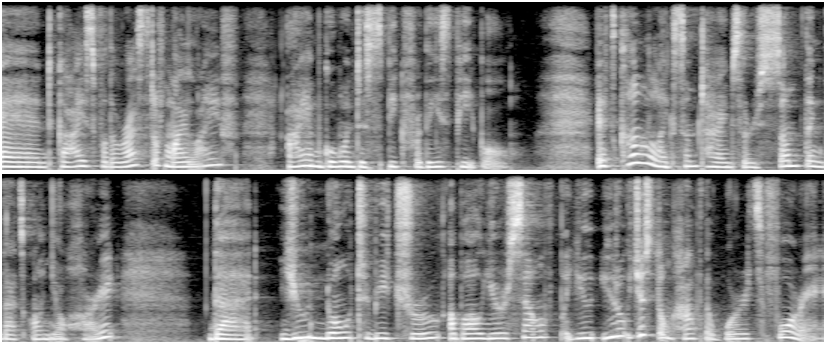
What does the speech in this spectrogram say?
And guys, for the rest of my life, I am going to speak for these people. It's kind of like sometimes there's something that's on your heart that you know to be true about yourself but you you don't just don't have the words for it.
